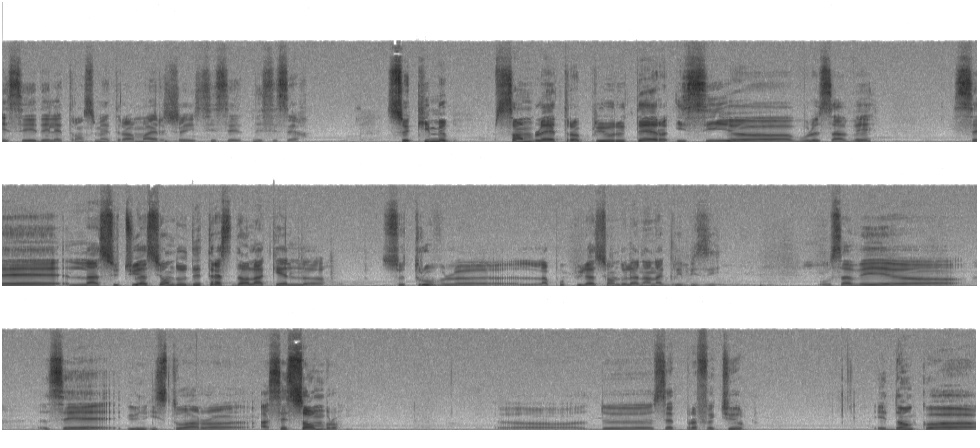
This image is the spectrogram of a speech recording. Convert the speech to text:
essayer de les transmettre à marché si c'est nécessaire. Ce qui me semble être prioritaire ici, euh, vous le savez, c'est la situation de détresse dans laquelle euh, se trouve la population de la Nana Gribizi. Vous savez, euh, c'est une histoire assez sombre de cette préfecture et donc, euh,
